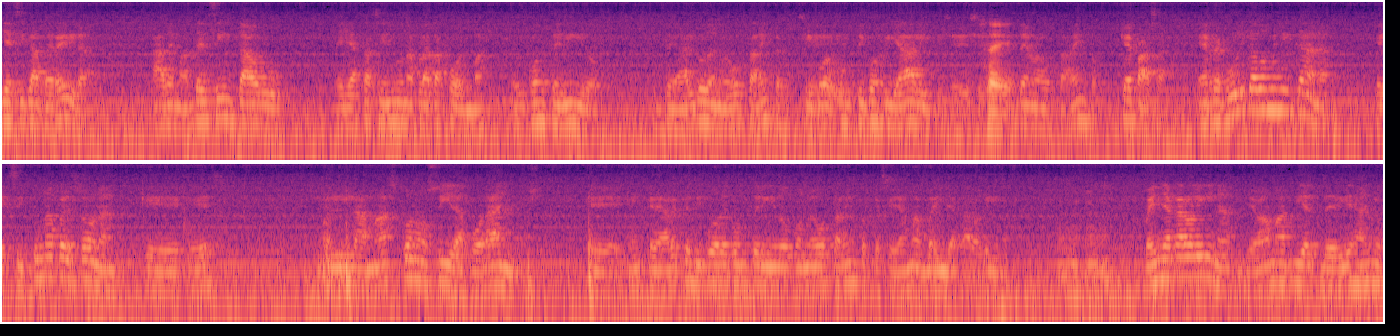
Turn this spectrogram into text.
Jessica Pereira, además del Cintau ella está haciendo una plataforma, un contenido de algo de nuevos talentos, tipo, un tipo reality de nuevos talentos. ¿Qué pasa? En República Dominicana existe una persona que es la más conocida por años eh, en crear este tipo de contenido con nuevos talentos que se llama Bella Carolina. Bella Carolina lleva más de 10 años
